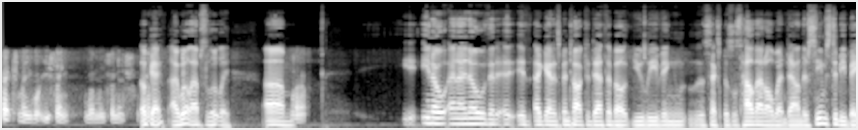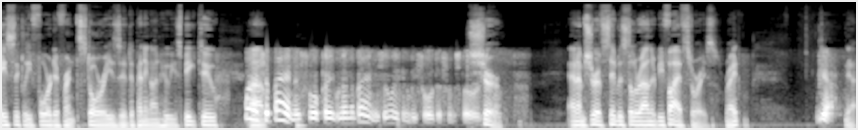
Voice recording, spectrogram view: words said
Text me what you think when we finish. yeah? Okay, I will absolutely. Um, Right. y- you know, and I know that it, it, again, it's been talked to death about you leaving the Sex Pistols, how that all went down. There seems to be basically four different stories, uh, depending on who you speak to. Well, Um, it's a band. There's four people in the band. It's always going to be four different stories. Sure. And I'm sure if Sid was still around, there'd be five stories, right? Yeah. Yeah.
